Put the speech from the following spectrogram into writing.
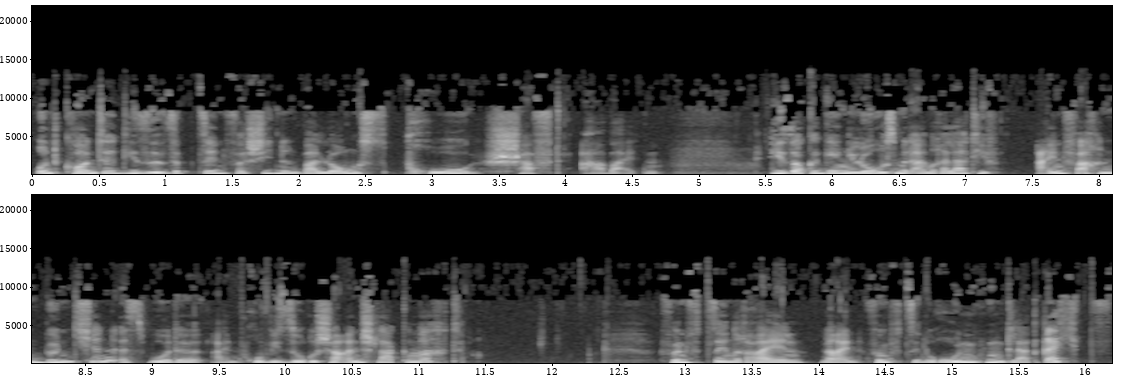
und konnte diese 17 verschiedenen Ballons pro Schaft arbeiten. Die Socke ging los mit einem relativ einfachen Bündchen. Es wurde ein provisorischer Anschlag gemacht. 15 Reihen, nein, 15 Runden glatt rechts,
